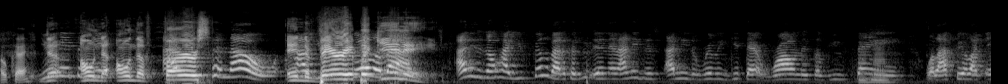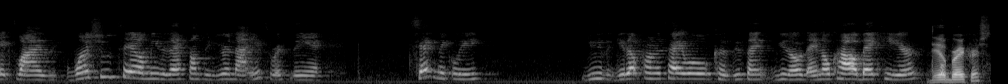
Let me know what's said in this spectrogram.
okay You The- need to on get- the- on the I need first- to know in how the you very feel beginning. I need to know how you feel about it because, and, and I need to, I need to really get that rawness of you saying, Mm-hmm. well, I feel like X, Y, and Z. Once you tell me that that's something you're not interested in, technically, you either get up from the table because this ain't, you know, ain't no call back here, deal breakers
